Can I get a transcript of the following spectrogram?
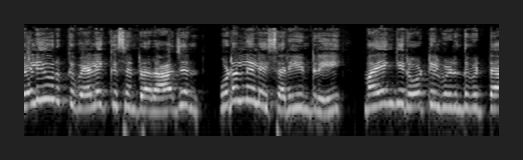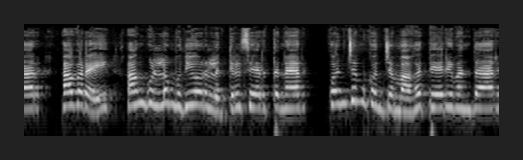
வெளியூருக்கு வேலைக்கு சென்ற ராஜன் உடல்நிலை சரியின்றி மயங்கி ரோட்டில் விழுந்து விட்டார். அவரை அங்குள்ள முதியோர் இல்லத்தில் சேர்த்தனர். கொஞ்சம் கொஞ்சமாக தேறி வந்தார்.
